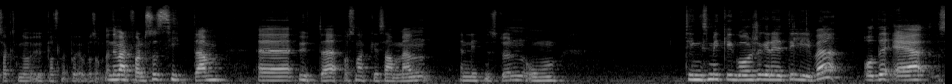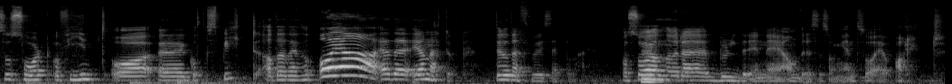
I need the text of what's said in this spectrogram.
sagt noe upassende på jobb og sånt. Men i hvert fall så sitter de ute og snakker sammen en liten stund om ting som ikke går så greit i livet. Og det er så sårt og fint og godt spilt at jeg tenker sånn Å ja! Er det, ja, nettopp. Det er jo derfor vi ser på det her. Og så, Mm. når jeg buldrer inn i andre sesongen, så er jo alt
